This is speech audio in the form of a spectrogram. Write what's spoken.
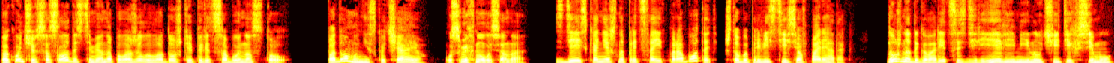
Покончив со сладостями, она положила ладошки перед собой на стол. «По дому не скучаю», — усмехнулась она. «Здесь, конечно, предстоит поработать, чтобы привести все в порядок. Нужно договориться с деревьями и научить их всему,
